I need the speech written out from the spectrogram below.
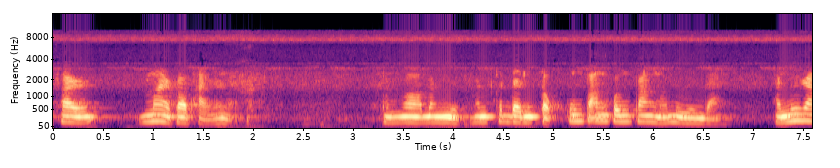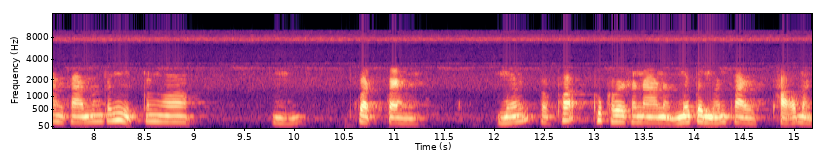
ไฟไหม้กอไผ่นั่นแหละมันงอมันหยิบมันกระเด็นตกปุ้งปังปุ้งปังเหมือนมือวิญญาณอันนี้ร่างกายมันก็หงิกก็งอกวัดแกง เหมือนเพราะทุกขเวทนาเนี่ยเหมันเป็นเหมือนไฟเผามัน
